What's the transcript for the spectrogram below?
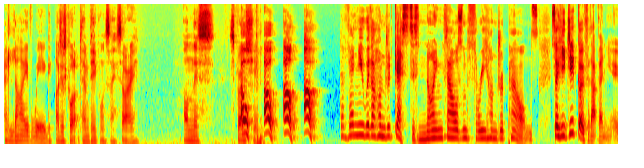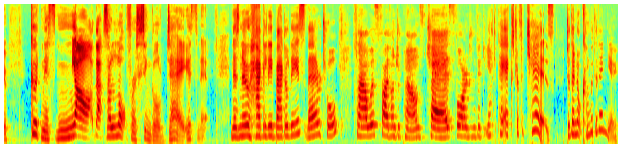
A live wig. I'll just call up ten people and say sorry. On this Oh, spreadsheet. oh, oh, oh! The venue with 100 guests is £9,300. So he did go for that venue. Goodness me, that's a lot for a single day, isn't it? And there's no haggledy baggledies there at all. Flowers, £500. Chairs, 450 You have to pay extra for chairs. Do they not come with the venue?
